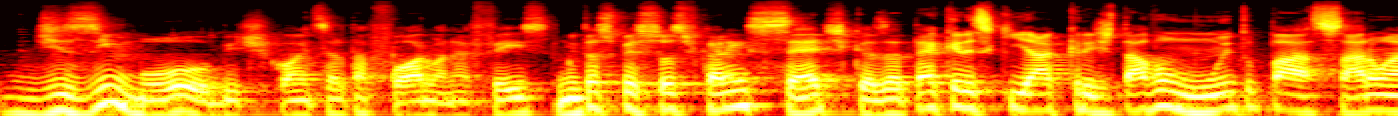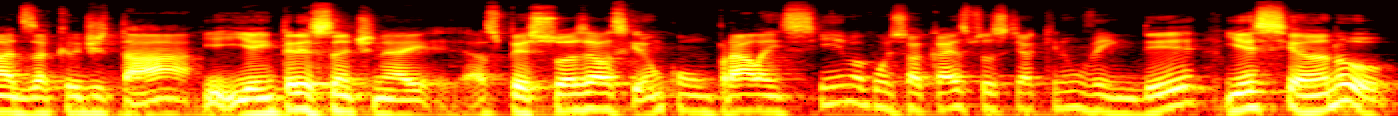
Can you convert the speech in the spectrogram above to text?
dizimou o Bitcoin de certa forma, né? Fez muitas pessoas ficarem céticas, até aqueles que acreditavam muito passaram a desacreditar. E, e é interessante, né? As pessoas elas queriam comprar lá em cima, começou a cair, as pessoas já queriam vender. E esse ano,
